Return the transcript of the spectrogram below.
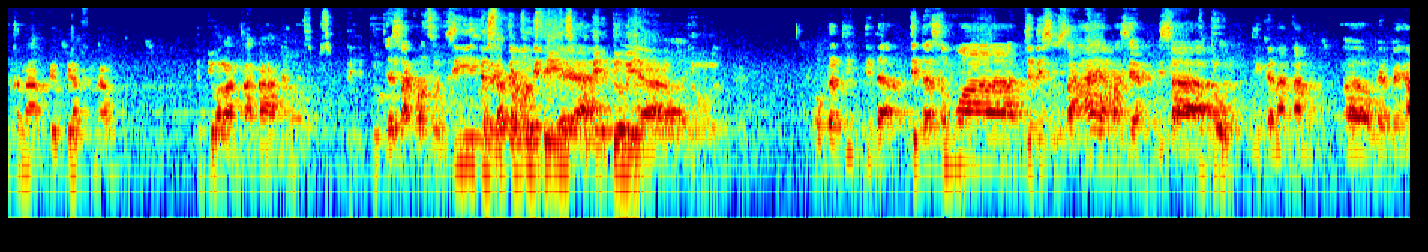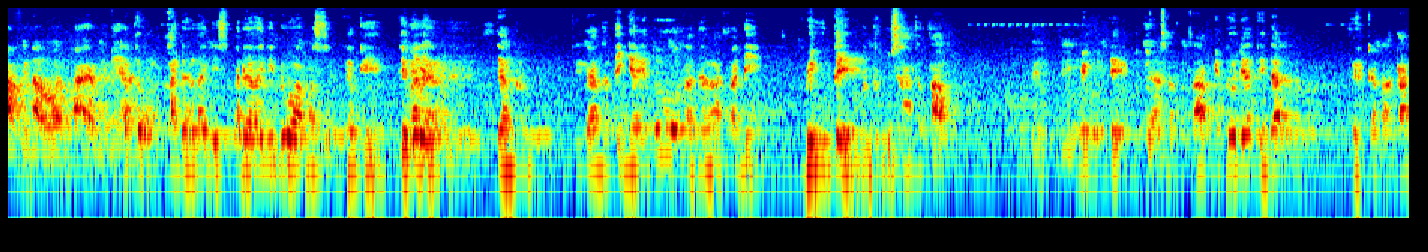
kena PPA final penjualan tanah dan seperti itu. Jasa konstruksi, Jasa seperti konstruksi itu seperti itu ya, Oh, betul. Oh berarti tidak tidak semua jenis usaha ya mas ya bisa Betul. dikenakan eh, PPh final UMKM ini ya? Betul. Ada lagi ada lagi dua Mas Yogi. Jadi yang, yang yang ketiga itu adalah tadi BUT bentuk usaha tetap. BUT. BUT bentuk Ya. usaha tetap itu dia tidak dikenakan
